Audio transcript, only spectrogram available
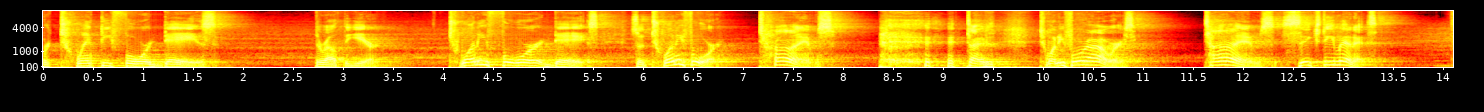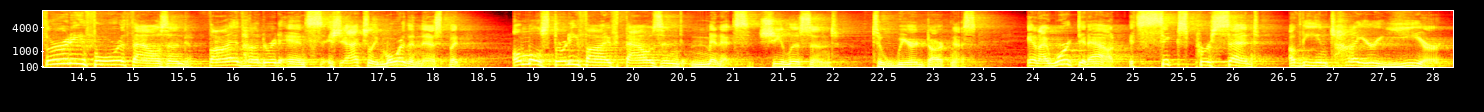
for 24 days throughout the year. 24 days. So 24 times, times 24 hours times 60 minutes 34,500 and actually more than this, but almost 35,000 minutes she listened to Weird Darkness. And I worked it out. It's 6% of the entire year.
